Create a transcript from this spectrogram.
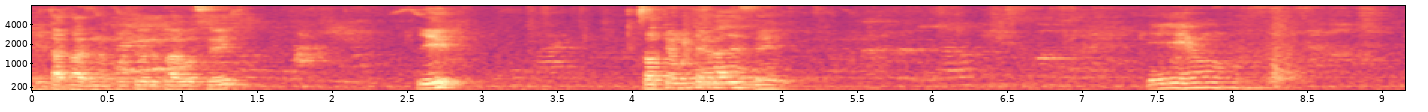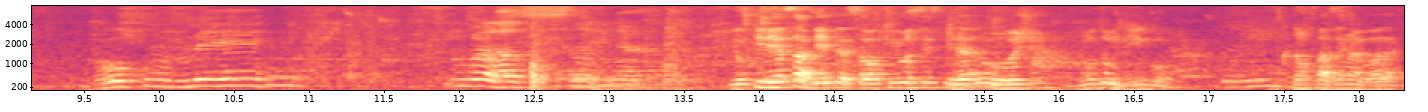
de estar trazendo conteúdo pra vocês. E só tenho muito a agradecer. Eu vou comer uma lasanha. Eu queria saber, pessoal, o que vocês fizeram hoje, no domingo. Estão fazendo agora.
